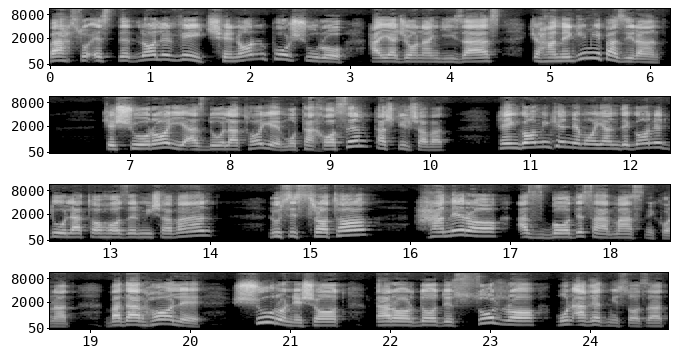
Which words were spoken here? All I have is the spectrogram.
بحث و استدلال وی چنان پرشور و هیجان انگیز است که همگی میپذیرند که شورایی از دولتهای متخاصم تشکیل شود. هنگامی که نمایندگان دولتها حاضر می‌شوند لوسیستراتا همه را از باده سرمست می کند و در حال شور و نشاط قرارداد صلح را منعقد می سازد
